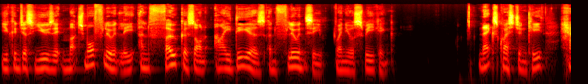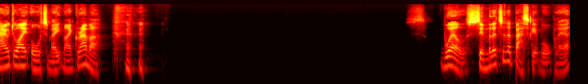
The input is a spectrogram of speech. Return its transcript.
you can just use it much more fluently and focus on ideas and fluency when you're speaking. Next question, Keith How do I automate my grammar? well, similar to the basketball player,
